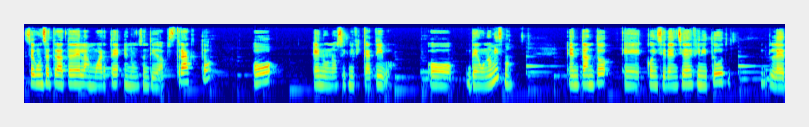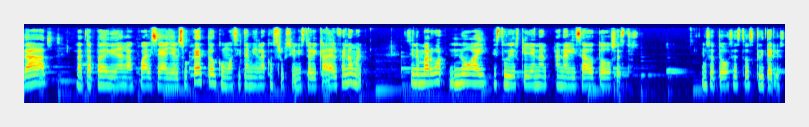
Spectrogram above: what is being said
según se trate de la muerte en un sentido abstracto o en uno significativo, o de uno mismo. En tanto, eh, coincidencia de finitud, la edad, la etapa de vida en la cual se halla el sujeto, como así también la construcción histórica del fenómeno. Sin embargo, no hay estudios que hayan analizado todos estos, o sea, todos estos criterios.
